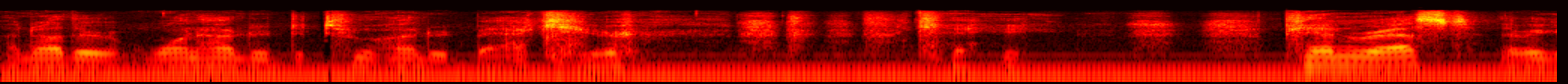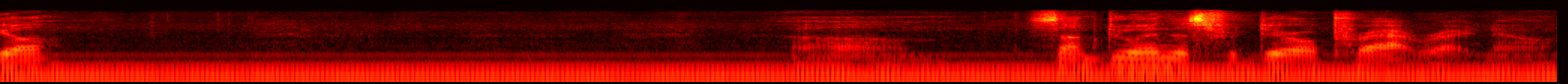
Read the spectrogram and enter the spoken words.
another 100 to 200 back here. okay, Pinterest, there we go. Um, so I'm doing this for Daryl Pratt right now.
